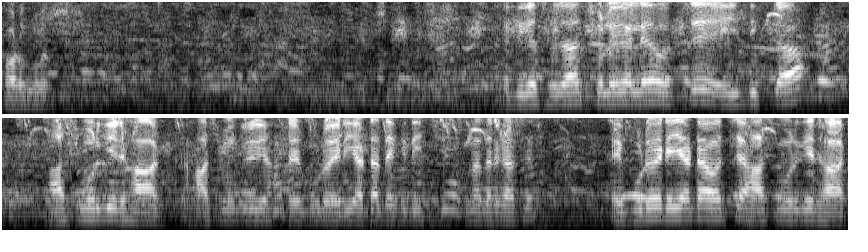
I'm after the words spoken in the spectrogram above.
খরগোশ। এদিকে সোজা চলে গেলে হচ্ছে এই দিকটা হাঁস মুরগির হাট। হাঁস মুরগির হাটের পুরো এরিয়াটা দেখে দিচ্ছি আপনাদের কাছে। এই পুরো এরিয়াটা হচ্ছে হাঁস মুরগির হাট।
